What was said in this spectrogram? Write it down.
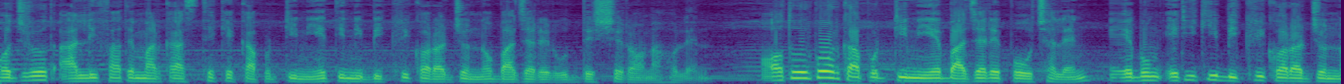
হজরত আলী ফাতেমার কাছ থেকে কাপড়টি নিয়ে তিনি বিক্রি করার জন্য বাজারের উদ্দেশ্যে রওনা হলেন। অতঃপর কাপড়টি নিয়ে বাজারে পৌঁছালেন এবং এটি কি বিক্রি করার জন্য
